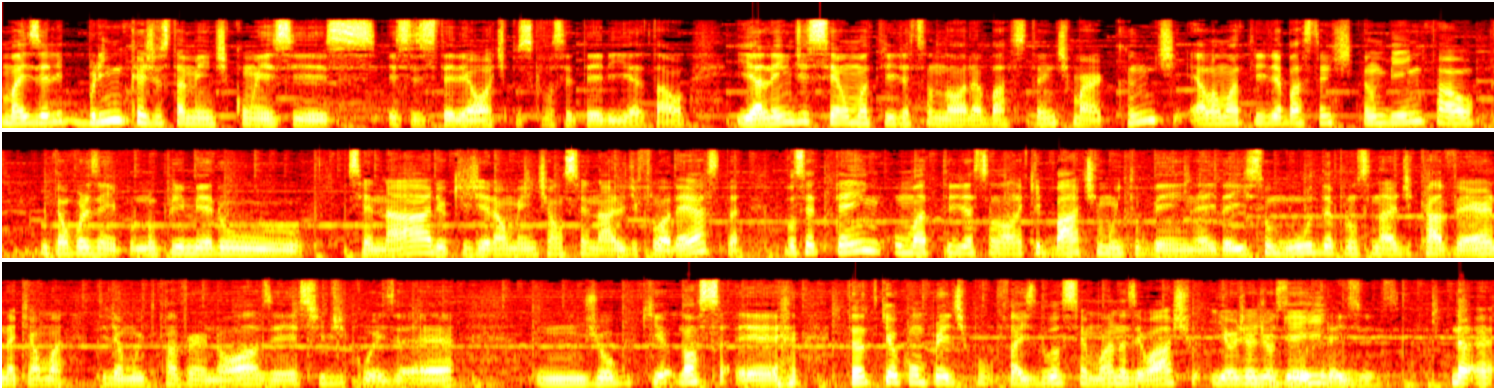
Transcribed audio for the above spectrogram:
mas ele brinca justamente com esses, esses estereótipos que você teria tal. E além de ser uma trilha sonora bastante marcante, ela é uma trilha bastante ambiental. Então, por exemplo, no primeiro cenário, que geralmente é um cenário de floresta, você tem uma trilha sonora que bate muito bem, né? E daí isso muda para um cenário de caverna, que é uma trilha muito cavernosa, esse tipo de coisa. É um jogo que. Nossa, é. Tanto que eu comprei, tipo, faz duas semanas, eu acho, e eu já, já joguei. três vezes. Não, é,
